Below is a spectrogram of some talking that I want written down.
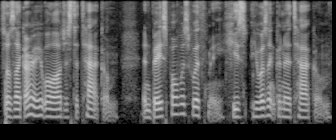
So I was like, all right, well, I'll just attack him. And Baseball was with me. He's He wasn't going to attack him.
